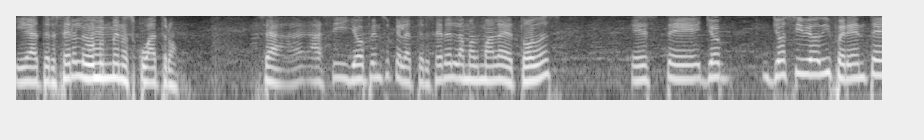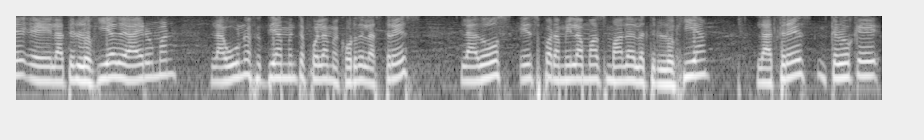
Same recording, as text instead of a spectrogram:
y a la tercera le doy un menos 4. O sea, así yo pienso que la tercera es la más mala de todas. Este, yo, yo sí veo diferente eh, la trilogía de Iron Man. La 1 efectivamente fue la mejor de las tres. La 2 es para mí la más mala de la trilogía. La 3 creo que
